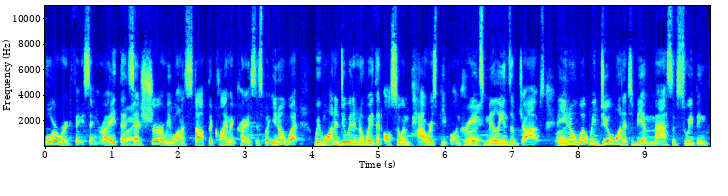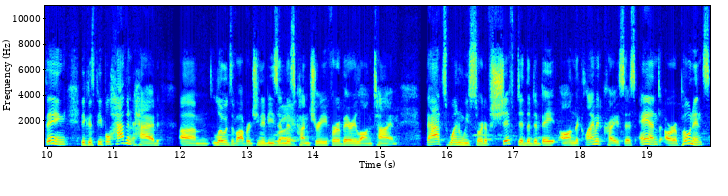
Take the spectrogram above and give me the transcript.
forward facing, right? That Right. said, sure, we want to stop the climate crisis, but you know what? We want to do it in a way that also empowers people and creates Right. millions of jobs. And you know what? We do want it to be a massive sweeping thing because people haven't had um, loads of opportunities in this country for a very long time. That's when we sort of shifted the debate on the climate crisis, and our opponents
